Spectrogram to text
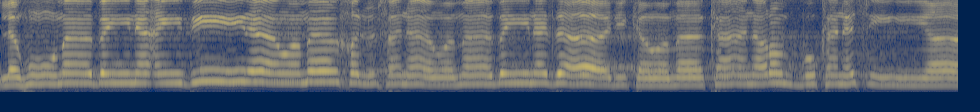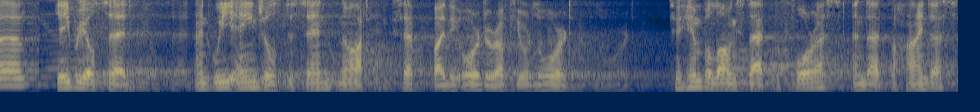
له ما بين أيدينا وما خلفنا وما بين ذلك وما كان ربك نسيا Gabriel said, And we angels descend not except by the order of your Lord. To him belongs that before us and that behind us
